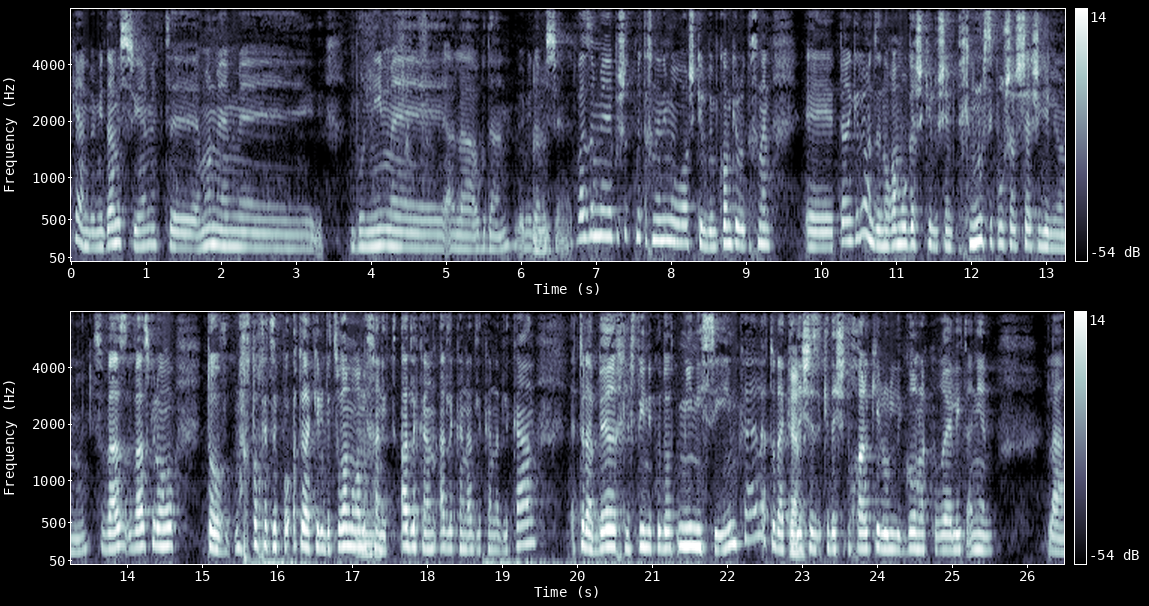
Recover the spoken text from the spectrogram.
כן, במידה מסוימת אה, המון מהם אה, בונים אה, על האוגדן, במידה mm-hmm. מסוימת, ואז הם פשוט מתכננים מראש, כאילו במקום כאילו לתכנן פר גיליון, זה נורא מורגש כאילו שהם תכננו סיפור של שש גיליונות, ואז, ואז כאילו אמרו, טוב, נחתוך את זה פה, אתה יודע, כאילו בצורה נורא mm-hmm. מכנית, עד לכאן, עד לכאן, עד לכאן, עד לכאן. אתה יודע, בערך לפי נקודות מיני שיאים כאלה, אתה יודע, כן. כדי, ש, כדי שתוכל כאילו לגרום לקורא להתעניין, לה,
